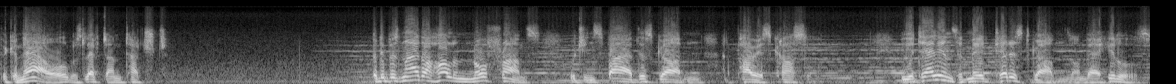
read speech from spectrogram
The canal was left untouched. But it was neither Holland nor France which inspired this garden at Powis Castle. The Italians had made terraced gardens on their hills.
